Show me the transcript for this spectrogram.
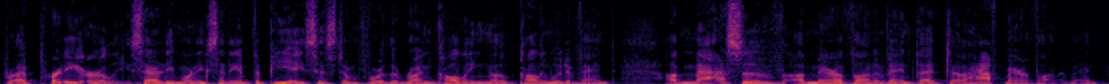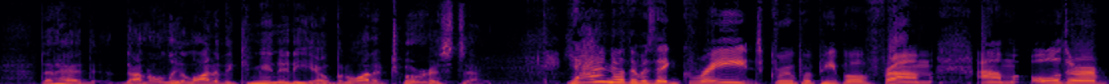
pr- pretty early Saturday morning setting up the PA system for the Run Calling, uh, Collingwood event, a massive marathon event, that uh, half marathon event that had not only a lot of the community out, but a lot of tourists out. Yeah, no, there was a great group of people from um, older,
